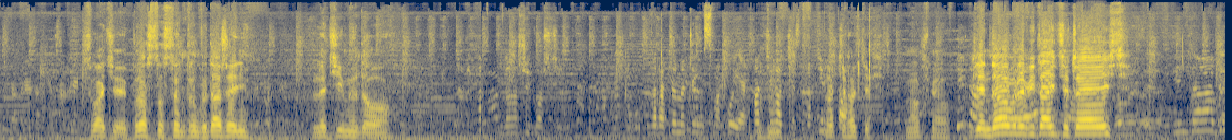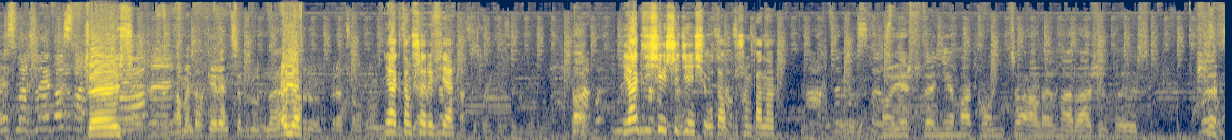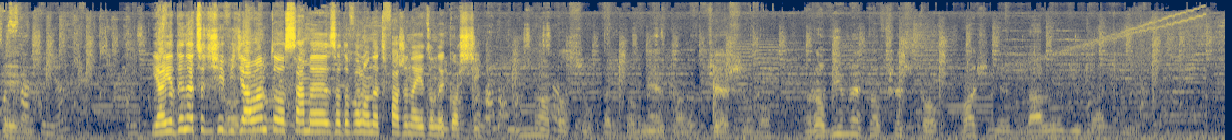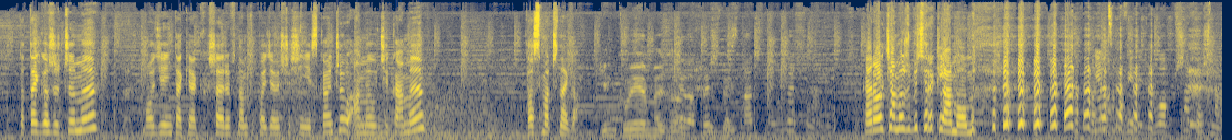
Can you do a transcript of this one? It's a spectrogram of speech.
Słuchajcie, prosto z centrum wydarzeń lecimy do... Do naszych gości. Zobaczymy, czy im smakuje. Chodźcie, chodźcie, sprawdzimy Chodźcie, to. chodźcie. No, śmiało. Dzień dobry, witajcie, cześć! Dzień dobry, smacznego, smacznego. Cześć! Mamy takie ręce brudne. Ej, ja... Jak tam, szeryfie? tak. Jak dzisiejszy dzień się udał, proszę pana? No jeszcze nie ma końca, ale na razie to jest przepięknie. Ja jedyne, co dzisiaj widziałam, to same zadowolone twarze najedzonych gości. No to super, to mnie to cieszy, bo robimy to wszystko właśnie dla ludzi, dla klientów. To tego życzymy, bo dzień, tak jak szeryf nam tu powiedział, jeszcze się nie skończył, a my uciekamy. To smacznego. Dziękujemy za przybycie. Karolcia może być reklamą. Nie wiem co powiedzieć, było przepyszne.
